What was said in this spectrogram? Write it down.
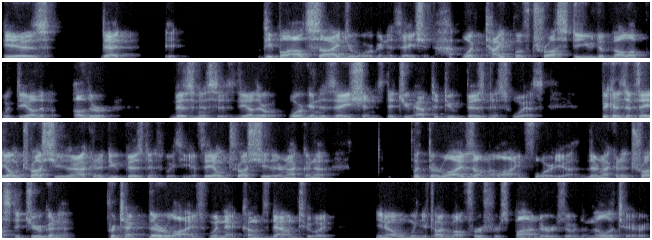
is that people outside your organization, what type of trust do you develop with the other other businesses, the other organizations that you have to do business with? Because if they don't trust you, they're not going to do business with you. If they don't trust you, they're not going to put their lives on the line for you. They're not going to trust that you're going to protect their lives when that comes down to it. You know, when you talk about first responders or the military.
